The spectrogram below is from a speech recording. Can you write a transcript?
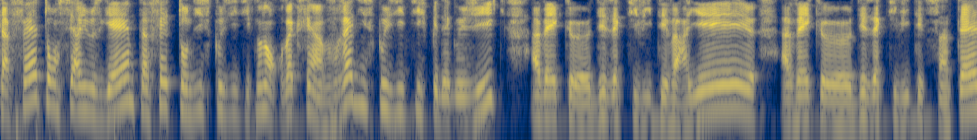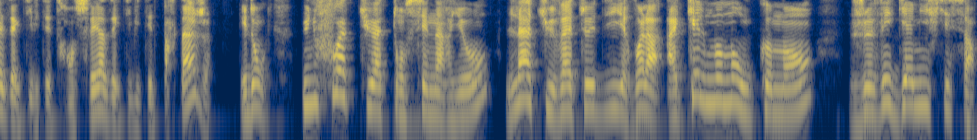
t'as fait ton serious game, t'as fait ton dispositif. Non, non, on va créer un vrai dispositif pédagogique avec euh, des activités variées, avec euh, des activités de synthèse, des activités de transfert, des activités de partage. Et donc, une fois que tu as ton scénario, là, tu vas te dire, voilà, à quel moment ou comment je vais gamifier ça.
